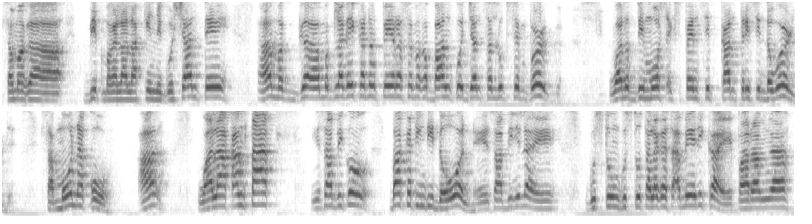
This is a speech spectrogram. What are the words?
sa mga mga lalaking negosyante, ah, mag ah, maglagay ka ng pera sa mga bangko diyan sa Luxembourg. One of the most expensive countries in the world. Sa Monaco, ah, wala kang tax. Yung sabi ko, bakit hindi doon? Eh sabi nila eh gustong gusto talaga sa Amerika eh parang ah,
